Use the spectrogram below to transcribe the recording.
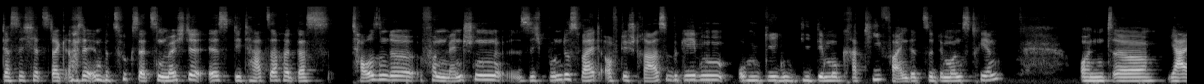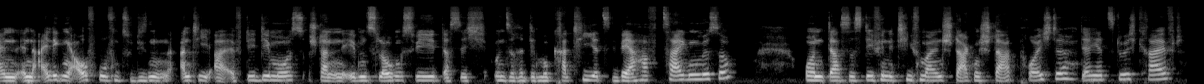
das ich jetzt da gerade in Bezug setzen möchte, ist die Tatsache, dass Tausende von Menschen sich bundesweit auf die Straße begeben, um gegen die Demokratiefeinde zu demonstrieren. Und äh, ja, in, in einigen Aufrufen zu diesen Anti-AfD-Demos standen eben Slogans wie, dass sich unsere Demokratie jetzt wehrhaft zeigen müsse und dass es definitiv mal einen starken Staat bräuchte, der jetzt durchgreift.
